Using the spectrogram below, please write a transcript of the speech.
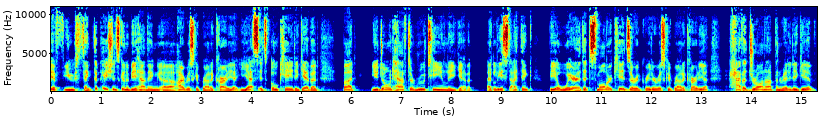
if you think the patient's going to be having a high risk of bradycardia, yes, it's okay to give it, but you don't have to routinely give it. At least I think be aware that smaller kids are at greater risk of bradycardia. Have it drawn up and ready to give.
